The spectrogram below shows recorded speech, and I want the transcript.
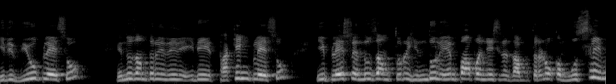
ఇది వ్యూ ప్లేసు. ఎందుకు చంపుతారు ఇది ఇది ట్రక్కింగ్ ప్లేసు. ఈ ప్లేస్లో ఎందుకు చంపుతారు హిందువులు ఏం పాపం చేసిన చంపుతారని ఒక ముస్లిం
